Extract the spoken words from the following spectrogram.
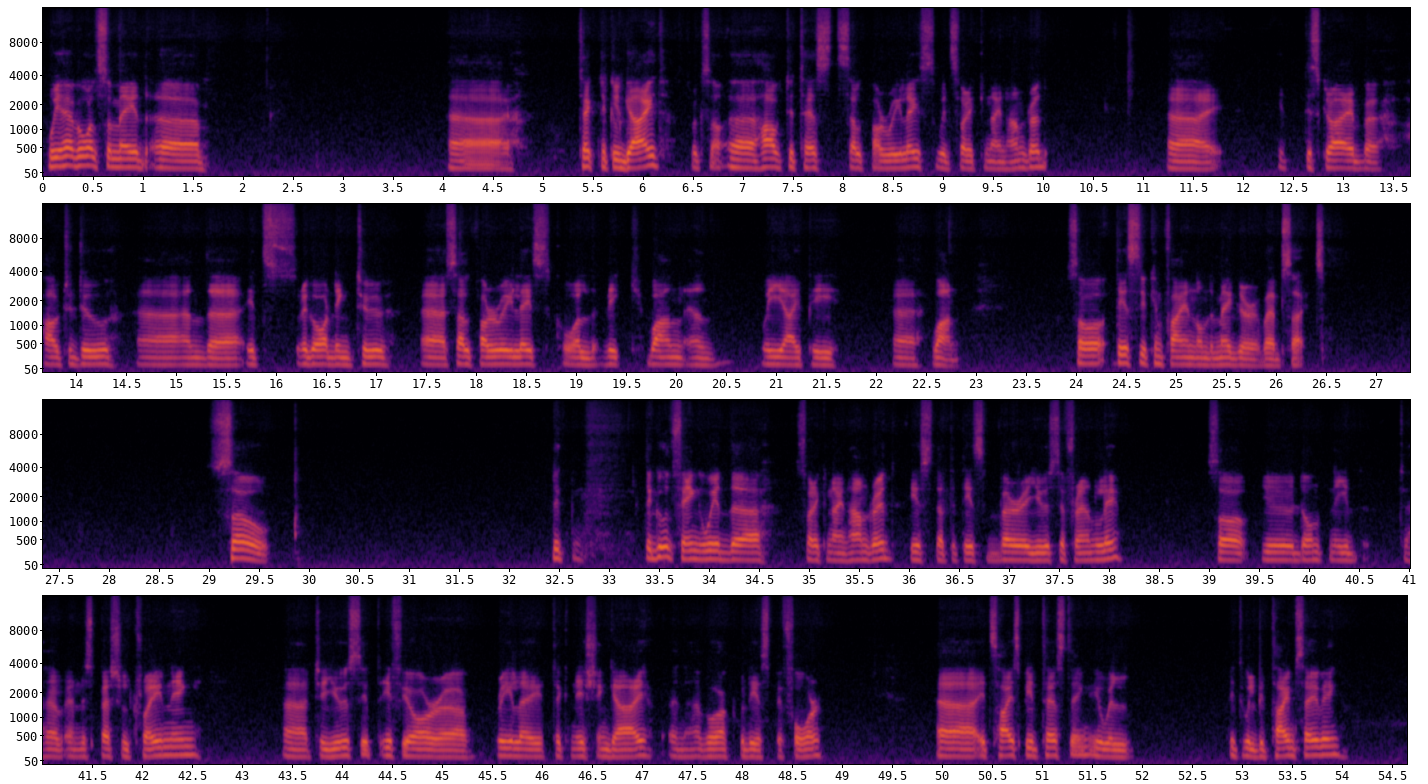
we have also made a uh, technical guide, for example, uh, how to test self-power relays with Sverker 900. Uh, it describes how to do, and it's regarding two self-power relays called VIC-1 and VIP-1. So this you can find on the Megger website. So the the good thing with the Sverker 900 is that it is very user-friendly. So you don't need to have any special training uh, to use it if you're a relay technician guy and have worked with this before. Uh, it's high-speed testing. You will, it will be time saving,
